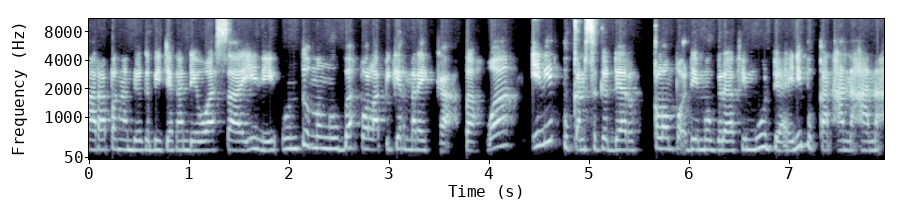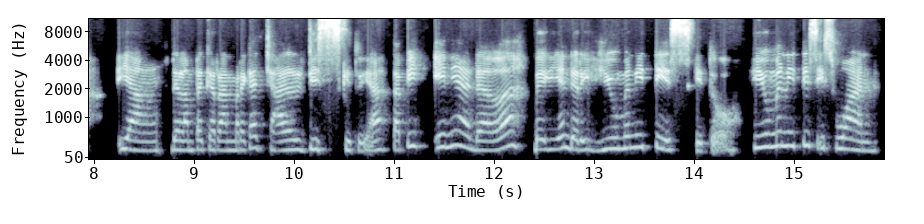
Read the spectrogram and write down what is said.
para pengambil kebijakan dewasa ini untuk mengubah pola pikir mereka bahwa ini bukan sekedar kelompok demografi muda, ini bukan anak-anak yang dalam pikiran mereka childish gitu ya. Tapi ini adalah bagian dari humanities gitu. Humanities is one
